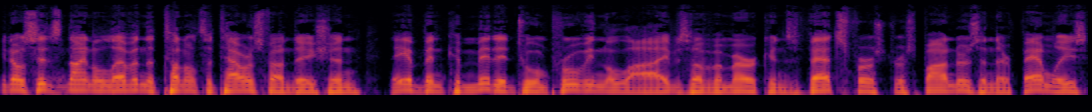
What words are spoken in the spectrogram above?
You know, since 9 11, the Tunnel to Towers Foundation, they have been committed to improving the lives of Americans' vets, first responders, and their families.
